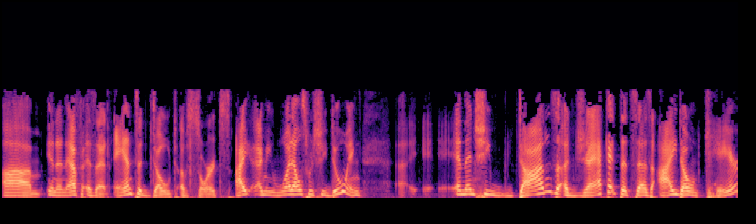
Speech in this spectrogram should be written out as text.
um, in an F as an antidote of sorts. I, I mean, what else was she doing? Uh, and then she dons a jacket that says, I don't care?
